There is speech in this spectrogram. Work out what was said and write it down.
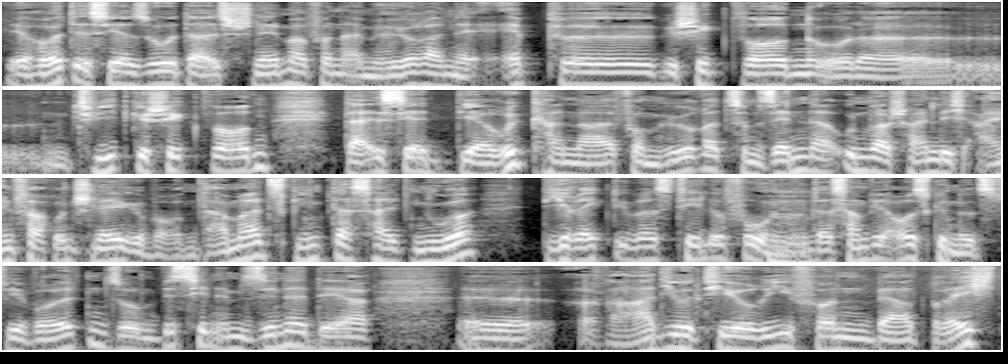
Ja, heute ist ja so, da ist schnell mal von einem Hörer eine App äh, geschickt worden oder ein Tweet geschickt worden. Da ist ja der Rückkanal vom Hörer zum Sender unwahrscheinlich einfach und schnell geworden. Damals ging das halt nur direkt übers Telefon. Mhm. Und das haben wir ausgenutzt. Wir wollten so ein bisschen im Sinne der äh, Radiotheorie von Bert Brecht,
